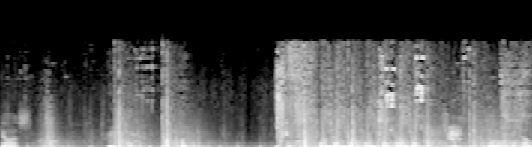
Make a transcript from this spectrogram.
They're trying to kill us. Whoa, what the hell?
